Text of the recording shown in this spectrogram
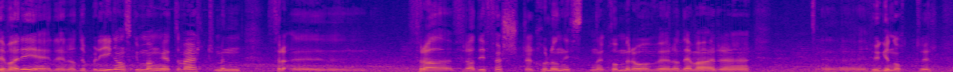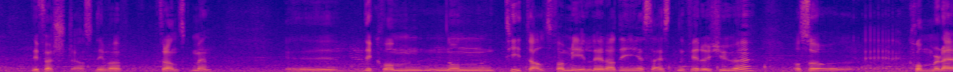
Det varierer, og det blir ganske mange etter hvert. Men fra, fra, fra, de første kolonistene kommer over, og det var eh, hugenotter, de første. Altså de var franskmenn. Uh, det kom noen titalls familier av de i 1624, og så kommer det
